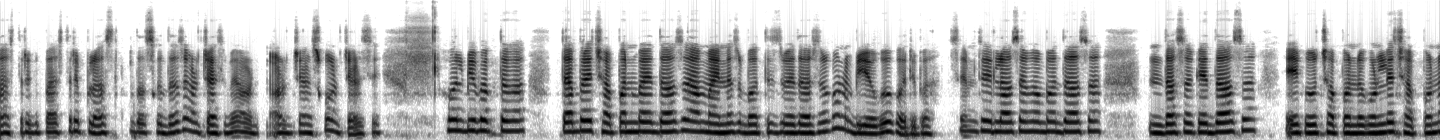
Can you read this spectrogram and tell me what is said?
बास्तरी के पास तेरे प्लस दस का दस अड़चालीस में अड़चालीस को अड़चालीस से होल विभक्त का तापर छपन बै दस आ माइनस बतीस बै दस कौन वियोग करमती लस दस दस के दस एक छपन रु ले छपन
